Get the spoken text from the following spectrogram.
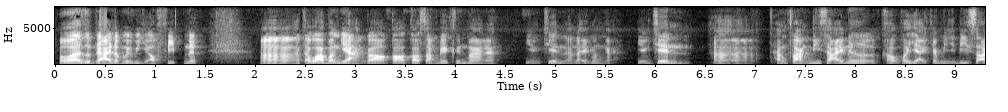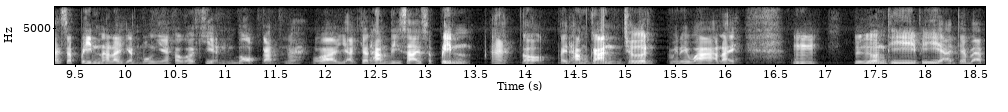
เพราะว่าสุดท้ายเราไม่มีออฟฟิศเนอะอ่าแต่ว่าบางอย่างก็ก็ก็สำเร็จขึ้นมานะ อย่างเช่นอะไรบ้างอะอย่างเช่นอ่าทางฝั่งดีไซเนอร์เขาก็อยากจะมี design sprint อะไรกันพวกเนี้ยเขาก็เขียนบอกกันนะ ว่าอยากจะทำ design sprintอะก็ไปทำกันเชิญไม่ได้ว่าอะไร อืม หรือบางทีพี่อาจจะแบบ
